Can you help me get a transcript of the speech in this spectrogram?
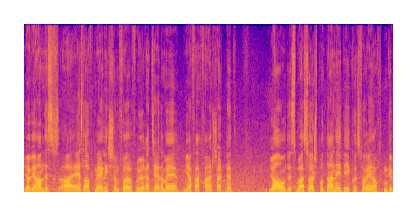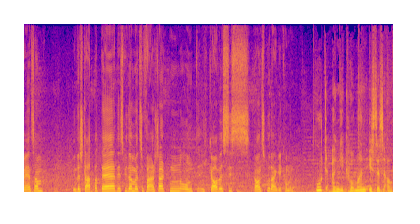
Ja, wir haben das äh, Eislaufen eigentlich schon vor früherer Zeit einmal mehrfach veranstaltet. Ja, und es war so eine spontane Idee kurz vor Weihnachten gemeinsam in der Stadtpartei das wieder einmal zu veranstalten und ich glaube, es ist ganz gut angekommen. Gut angekommen ist es auch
